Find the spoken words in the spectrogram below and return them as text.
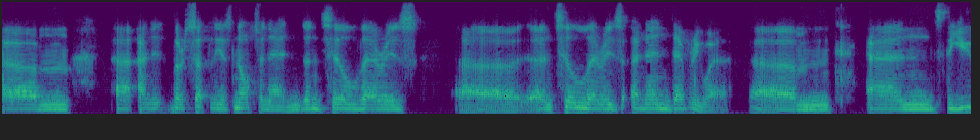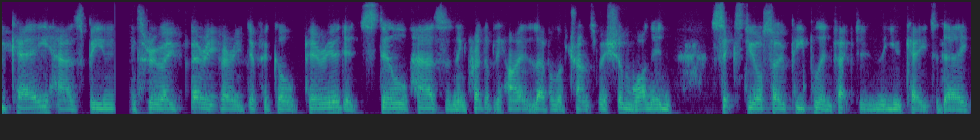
um, uh, and it, there certainly is not an end until there is uh, until there is an end everywhere. Um, and the UK has been through a very, very difficult period. It still has an incredibly high level of transmission, one in 60 or so people infected in the UK today.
